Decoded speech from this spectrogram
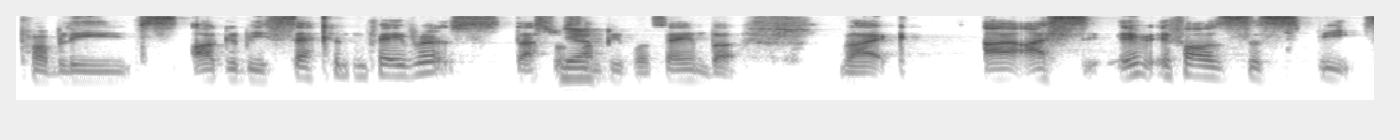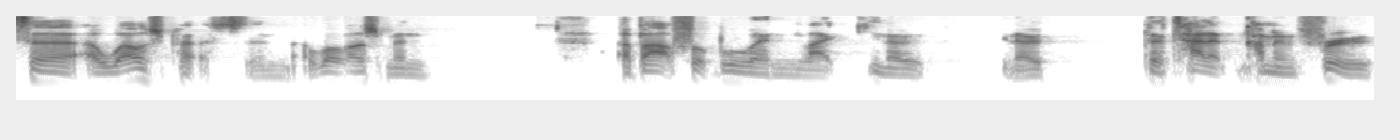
probably arguably second favorites. That's what Yeah. some people are saying, but like I, I see, if, if I was to speak to a Welsh person, a Welshman about football and like you know you know the talent coming through,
